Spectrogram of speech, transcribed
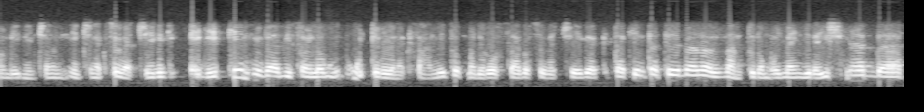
amíg nincsen, nincsenek szövetségek. Egyébként, mivel viszonylag úttörőnek számított Magyarország a szövetségek tekintetében, ez nem tudom, hogy mennyire ismert, de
